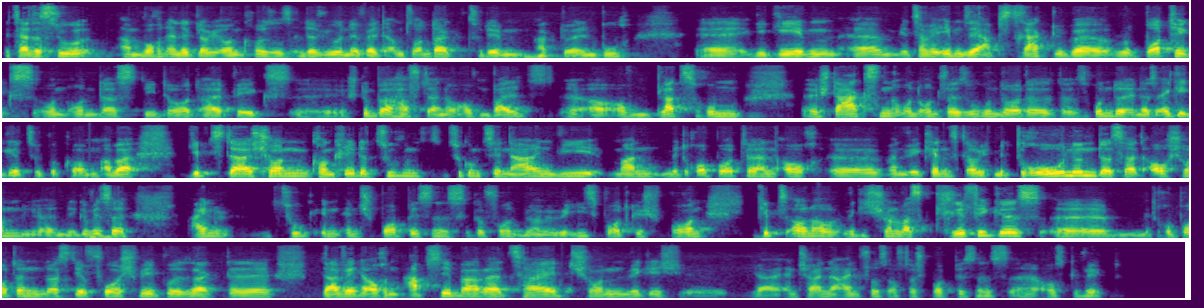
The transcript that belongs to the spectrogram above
Jetzt hattest du am Wochenende, glaube ich, auch ein größeres Interview in der Welt am Sonntag zu dem aktuellen Buch äh, gegeben. Ähm, jetzt haben wir eben sehr abstrakt über Robotics und, und dass die dort halbwegs äh, stümperhaft auf dem, Ball, äh, auf dem Platz rumstarksen und, und versuchen dort das Runde in das Eckige zu bekommen. Aber gibt es da schon konkrete Zukunftsszenarien, wie man mit Robotern auch, wir kennen es glaube ich mit Drohnen, das hat auch schon eine gewisse ein Zug in, in Sportbusiness gefunden. Wir haben über E-Sport gesprochen. Gibt es auch noch wirklich schon was Griffiges äh, mit Robotern, was dir vorschwebt, wo du sagst, äh, da wird auch in absehbarer Zeit schon wirklich äh, ja, entscheidender Einfluss auf das Sportbusiness äh, ausgewirkt?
